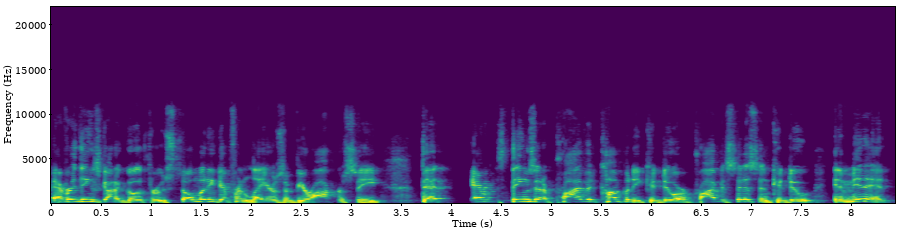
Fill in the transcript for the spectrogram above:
Everything's got to go through so many different layers of bureaucracy that things that a private company could do or a private citizen could do in a minute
